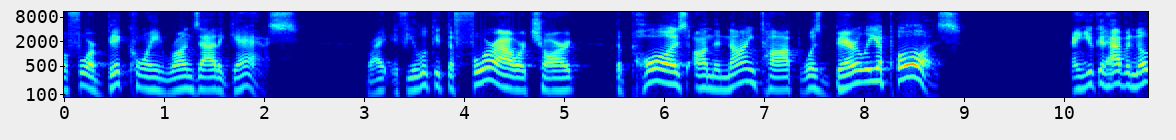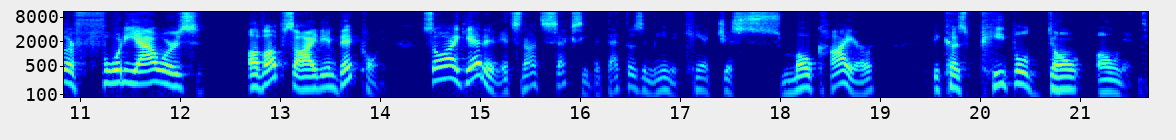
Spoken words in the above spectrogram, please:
before Bitcoin runs out of gas, right? If you look at the four hour chart, the pause on the nine top was barely a pause. And you could have another 40 hours of upside in Bitcoin. So I get it. It's not sexy, but that doesn't mean it can't just smoke higher because people don't own it.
